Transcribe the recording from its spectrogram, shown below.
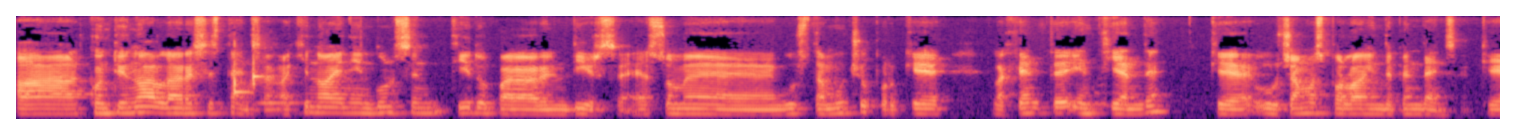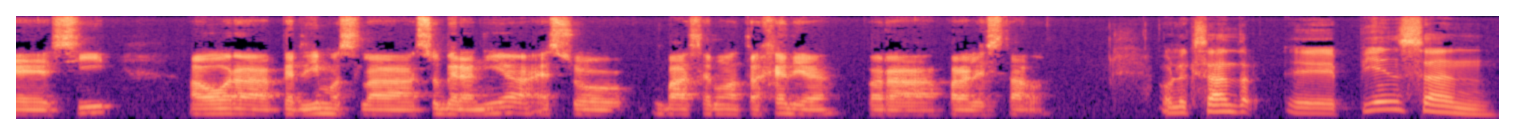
a continuar la resistencia. Aquí no hay ningún sentido para rendirse. Eso me gusta mucho porque la gente entiende que luchamos por la independencia, que si ahora perdimos la soberanía, eso va a ser una tragedia para, para el Estado. Alexander, eh, ¿piensan,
